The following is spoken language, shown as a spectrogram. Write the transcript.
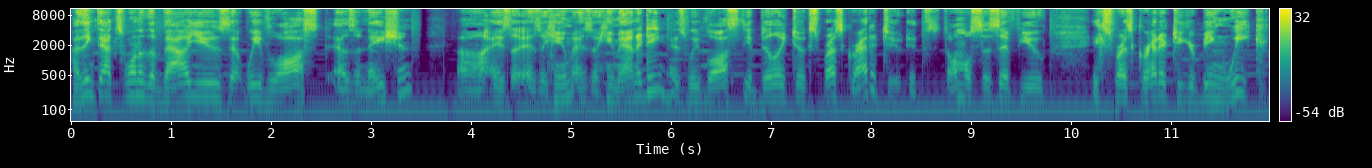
I think that's one of the values that we've lost as a nation uh, as a, as a as a humanity, as we've lost the ability to express gratitude. It's almost as if you express gratitude, you're being weak,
